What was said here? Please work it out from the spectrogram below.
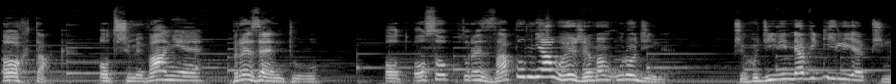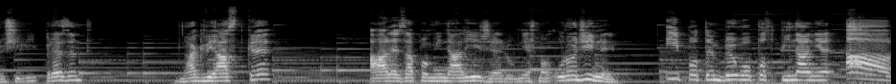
Och tak, otrzymywanie prezentu od osób, które zapomniały, że mam urodziny. Przychodzili na Wigilię, przynosili prezent na gwiazdkę, ale zapominali, że również mam urodziny. I potem było podpinanie, a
